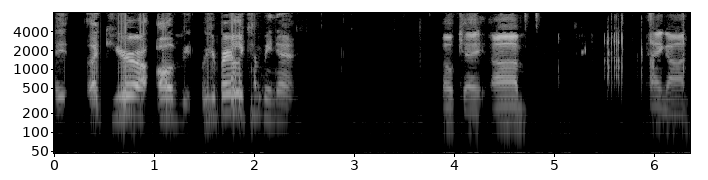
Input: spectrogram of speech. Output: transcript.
It, like you're all you're barely coming in. Okay. Um, hang on.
